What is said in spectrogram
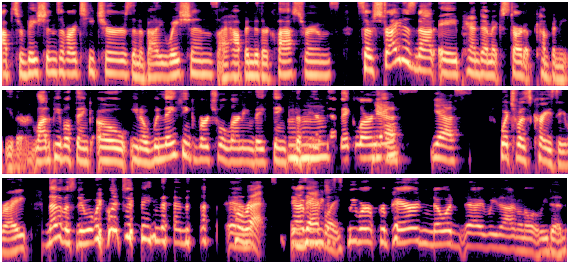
observations of our teachers and evaluations. I hop into their classrooms. So Stride is not a pandemic startup company either. A lot of people think, oh, you know, when they think virtual learning, they think the Mhm. pandemic learning, Yes. Yes. Which was crazy, right? None of us knew what we were doing then. And- Correct. yeah, I mean, exactly. we, just, we weren't prepared. and No one, I mean, I don't know what we did.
